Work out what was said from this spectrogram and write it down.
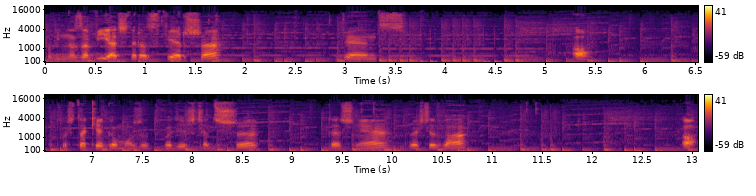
Powinno zawijać teraz wiersze. Więc... O! Coś takiego może 23. Też nie. 22. O!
